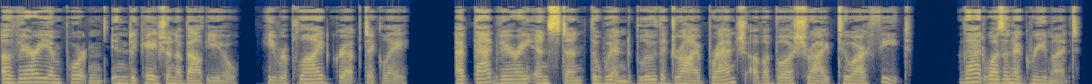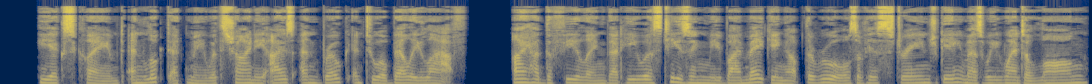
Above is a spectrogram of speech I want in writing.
A very important indication about you, he replied cryptically. At that very instant the wind blew the dry branch of a bush right to our feet. That was an agreement. He exclaimed and looked at me with shiny eyes and broke into a belly laugh. I had the feeling that he was teasing me by making up the rules of his strange game as we went along,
